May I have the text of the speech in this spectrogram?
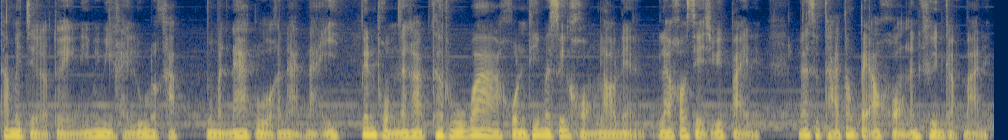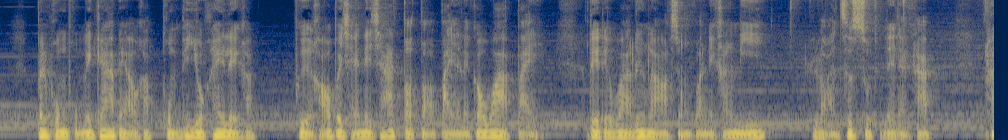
ถ้าไม่เจอกับตัวเองนี้ไม่มีใครรู้หรอกครับ มันน่ากลัวขนาดไหน เป็นผมนะครับ ถ้ารู้ว่าคนที่มาซื้อของเราเนี่ย แล้วเขาเสียชีวิตไปเนี่ย และสุดท้ายต้องไปเอาของนั้นคืนกลับมาเนี่ย เป็นผมผมไม่กล้าไปเอาครับ ผมที่ยกให้เลยครับ เผื่อเขาเอาไปใช้ในชาติต่อๆไปอะไรก็ว่าไป เรียกได้ว่าเรื่องราวความสองวัญในครั้งนี้หลอนสุดๆเลยนะครับ ใคร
